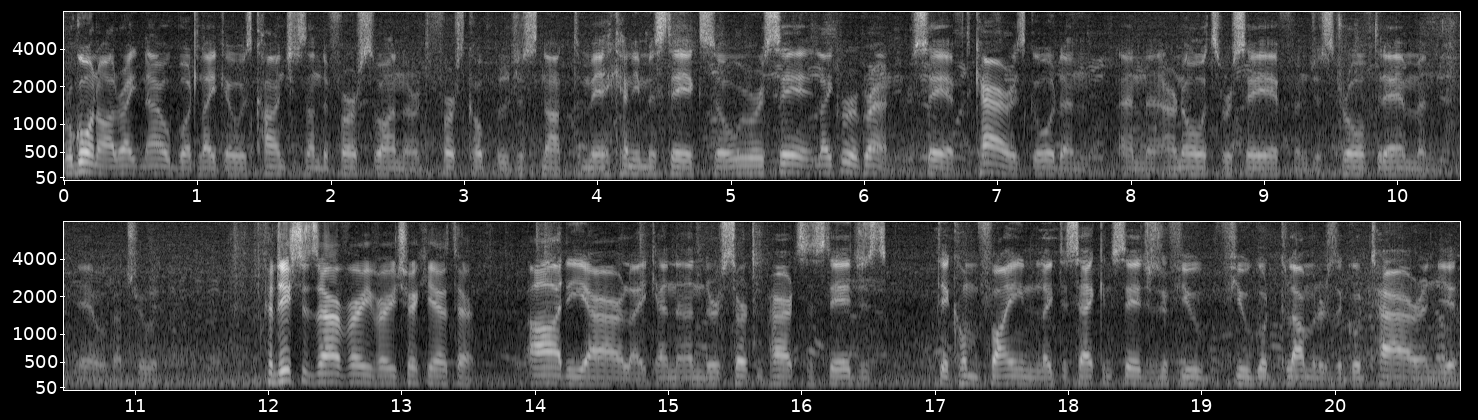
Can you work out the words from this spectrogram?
we're going all right now, but like I was conscious on the first one or the first couple just not to make any mistakes. So we were safe, like we were grand, we were safe. The car is good and, and our notes were safe and just drove to them and yeah, we got through it. Conditions are very, very tricky out there. Ah, they are like, and, and there's certain parts of stages they come fine. Like the second stage is a few few good kilometres, a good tar, and you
